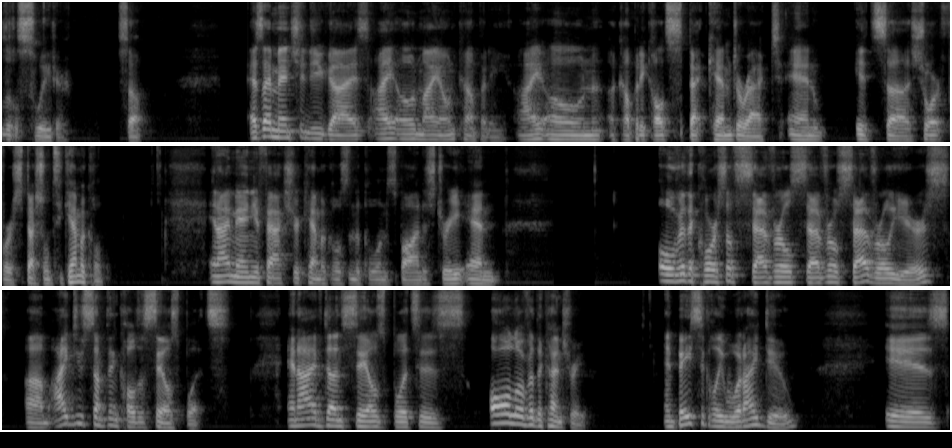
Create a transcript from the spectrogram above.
little sweeter. So, as I mentioned to you guys, I own my own company. I own a company called Spec Chem Direct, and it's uh, short for specialty chemical. And I manufacture chemicals in the pool and spa industry. And over the course of several, several, several years, um, I do something called a sales blitz. And I've done sales blitzes all over the country. And basically, what I do is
